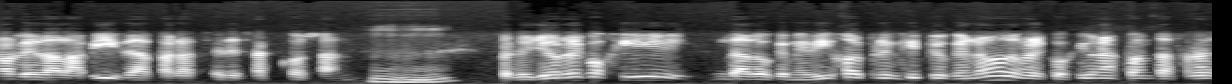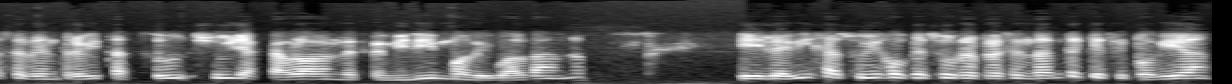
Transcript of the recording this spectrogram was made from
no le da la vida para hacer esas cosas. Pero yo recogí, dado que me dijo al principio que no, recogí unas cuantas frases de entrevistas suyas que hablaban de feminismo, de igualdad, ¿no? Y le dije a su hijo que es su representante que si podía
